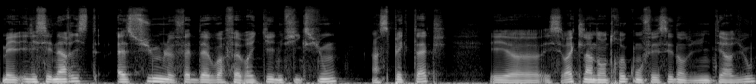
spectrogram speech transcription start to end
mais les scénaristes assument le fait d'avoir fabriqué une fiction, un spectacle, et, c'est vrai que l'un d'entre eux confessait dans une interview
